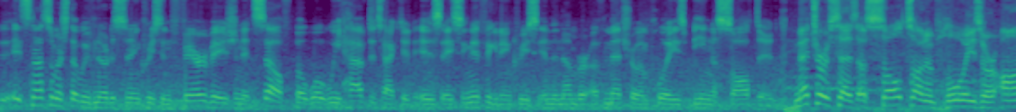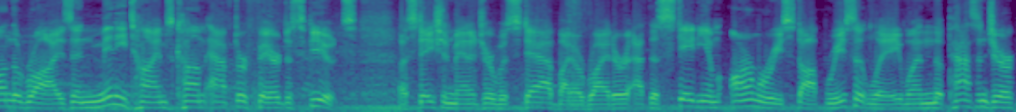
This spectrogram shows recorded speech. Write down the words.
It's not so much that we've noticed an increase in fare evasion itself, but what we have detected is a significant increase in the number of Metro employees being assaulted. Metro says assaults on employees are on the rise and many times come after fare disputes. A station manager was stabbed by a rider at the Stadium Armory stop recently when the passenger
